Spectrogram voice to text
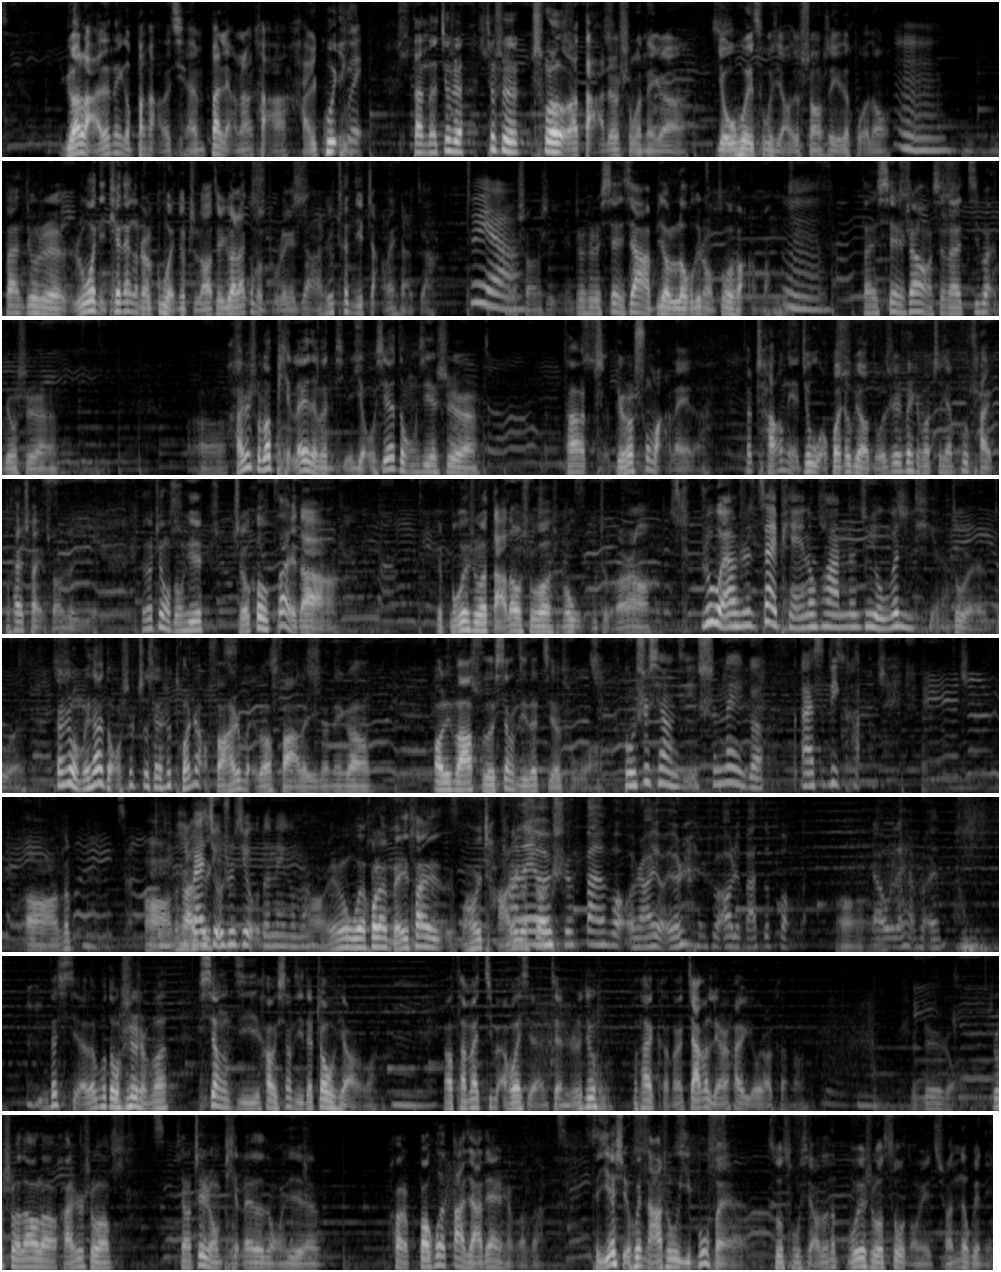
原来的那个办卡的钱办两张卡还贵。贵 但呢，就是就是出了额打着说那个优惠促销，就双十一的活动。嗯，但就是如果你天天搁那儿过，你就知道，就原来根本不是这个价，就趁机涨了一下价。对呀、双十一这是线下比较 low 的一种做法嘛。嗯但线上现在基本就是，呃，还是说到品类的问题，有些东西是它，比如说数码类的，它常年就我关注比较多，这是为什么之前不参不太参与双十一，因为这种东西折扣再大，也不会说达到说什么五折啊，如果要是再便宜的话，那就有问题了。对对。但是我没太懂，是之前是团长发还是尾巴发了一个那个奥林巴斯相机的截图啊？不是相机，是那个 SD 卡。啊，那啊，一百九十九的那个吗？啊，因为我也后来没再往回查他这个事儿那个是饭否，然后有一个人说奥利巴斯疯了，然啊。后我在想说，嗯 你那写的不都是什么相机，还有相机的照片吗？嗯然后才卖几百块钱，简直就不太可能，加个零还有点可能。嗯，是这种，就说到了，还是说像这种品类的东西，或者包括大家电什么的，他也许会拿出一部分做促销，但它不会说所有东西全都给你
